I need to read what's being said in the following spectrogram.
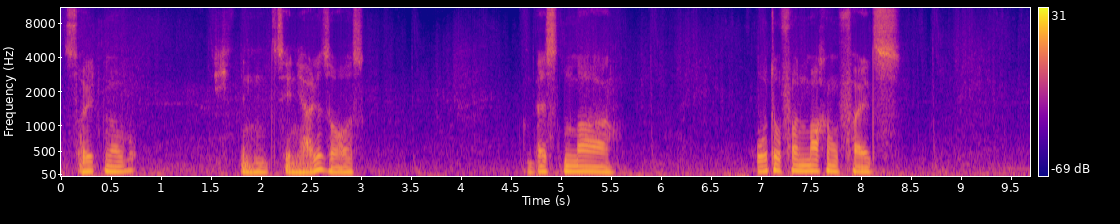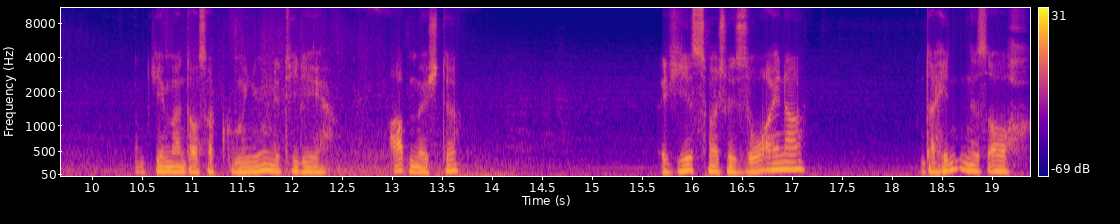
Sollten wir... Die sehen ja alle so aus. Am besten mal Foto von machen, falls jemand aus der Community die haben möchte. Hier ist zum Beispiel so einer. Und da hinten ist auch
